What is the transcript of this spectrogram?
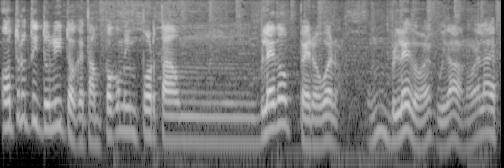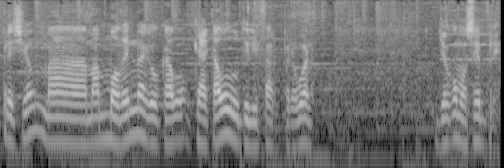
Otro titulito que tampoco me importa un bledo, pero bueno, un bledo, eh, cuidado, no es la expresión más, moderna que acabo, que acabo de utilizar, pero bueno. Yo como siempre,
